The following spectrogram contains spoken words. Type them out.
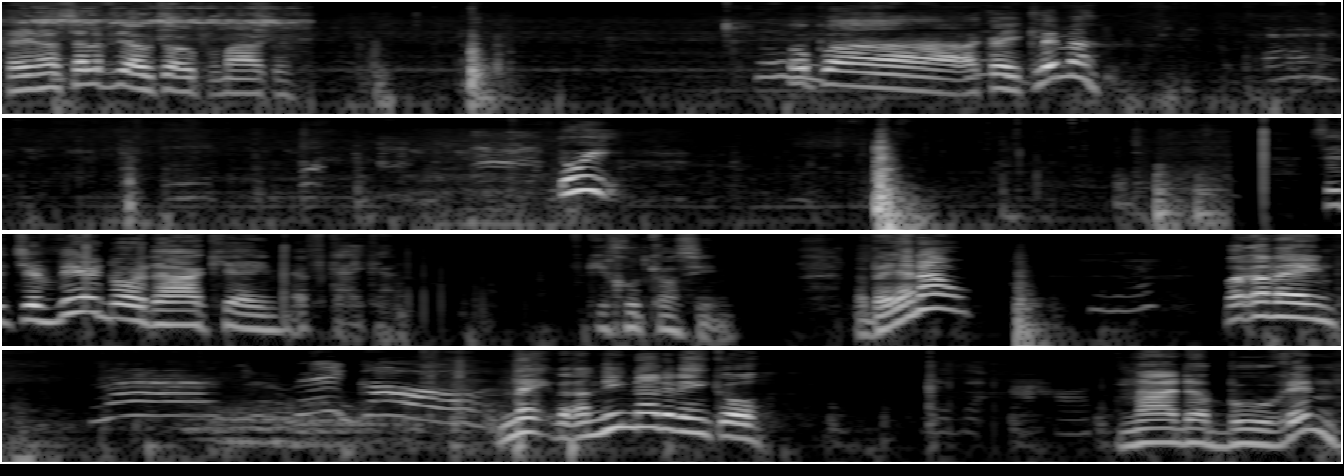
Ga je nou zelf die auto openmaken? Hoppa, kan je klimmen? Doei! Zit je weer door het haakje heen? Even kijken. Of ik je goed kan zien. Waar ben jij nou? Ja. Waar gaan we heen? Naar de winkel. Nee, we gaan niet naar de winkel. Naar de boerin.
